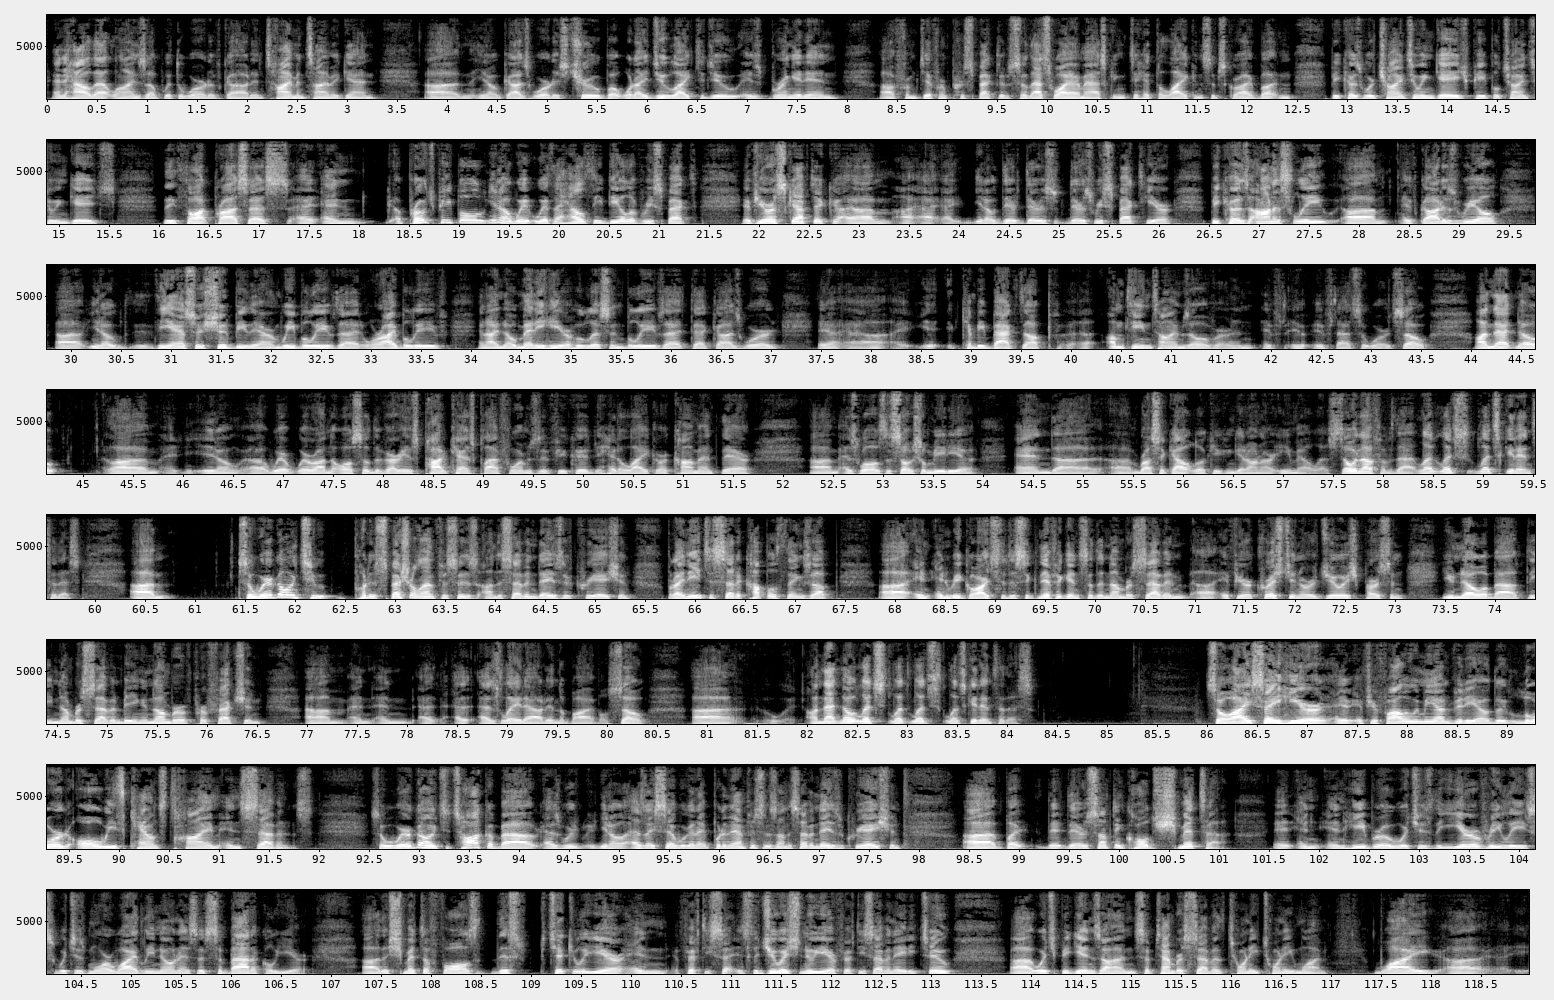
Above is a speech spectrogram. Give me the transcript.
and how that lines up with the Word of God. And time and time again, uh, you know, God's Word is true, but what I do like to do is bring it in uh, from different perspectives. So that's why I'm asking to hit the like and subscribe button because we're trying to engage people, trying to engage the thought process and, and approach people, you know, with, with, a healthy deal of respect. If you're a skeptic, um, I, I, you know, there, there's there's respect here because honestly, um, if God is real, uh, you know, the answer should be there, and we believe that, or I believe, and I know many here who listen believe that that God's word uh, it, it, can be backed up uh, umpteen times over, and if, if, if that's a word. So, on that note, um, you know, uh, we're we're on the, also the various podcast platforms. If you could hit a like or a comment there, um, as well as the social media and uh, um, Outlook, you can get on our email list. So enough of that. Let, let's let's get into this. Um, so we're going to put a special emphasis on the seven days of creation, but I need to set a couple of things up uh, in, in regards to the significance of the number seven. Uh, if you're a Christian or a Jewish person, you know about the number seven being a number of perfection, um, and and as, as laid out in the Bible. So, uh, on that note, let's let let's let's get into this. So I say here, if you're following me on video, the Lord always counts time in sevens. So we're going to talk about, as we, you know, as I said, we're going to put an emphasis on the seven days of creation. Uh, but th- there's something called Shemitah in, in, in, Hebrew, which is the year of release, which is more widely known as the sabbatical year. Uh, the Shemitah falls this particular year in 50. It's the Jewish New Year, 5782 uh, which begins on September 7th, 2021. Why, uh,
